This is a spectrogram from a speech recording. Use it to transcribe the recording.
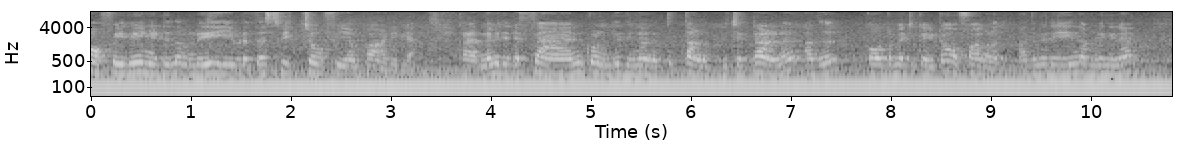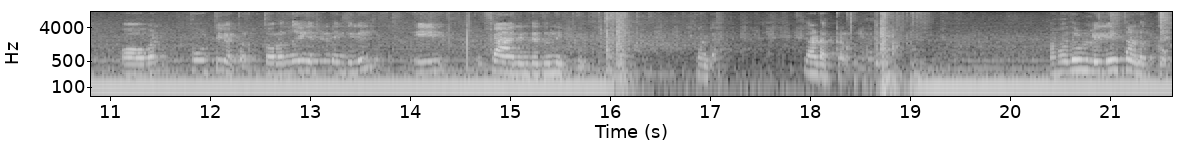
ഓഫ് ചെയ്ത് കഴിഞ്ഞിട്ട് നമ്മൾ ഇവിടുത്തെ സ്വിച്ച് ഓഫ് ചെയ്യാൻ പാടില്ല. കാരണം ഇതിന്റെ ഫാൻ കൊണ്ട് ഇതിനകത്ത് തണുപ്പിച്ചിട്ടാണ് അത് ഓട്ടോമാറ്റിക്കായിട്ട് ഓഫ് ആകണത്. അതുവരെയും നമ്മളിങ്ങനെ ഓവൺ പൂട്ടി വെക്കണം. തുറന്നു കഴിഞ്ഞിട്ടുണ്ടെങ്കിൽ ഈ ഫാനിന്റെ ഇത് നിൽക്കും കണ്ട? ഇതടക്കണം അപ്പോൾ അത് ഉള്ളിൽ തണുക്കും.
